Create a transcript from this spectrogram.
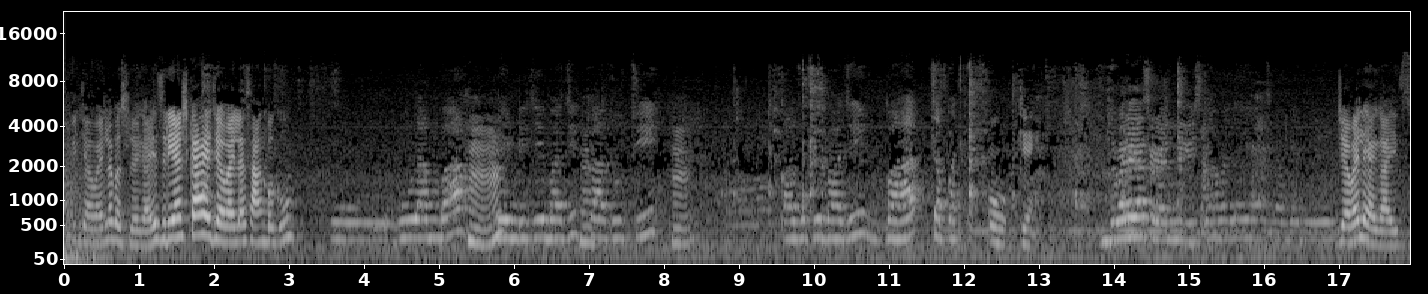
आम्ही जेवायला बसलोय गाईज रियाज काय आहे जेवायला? सांग बघू. गुळांबा हम्म. भेंडीची भाजी हम्म. काजूची हम्म. काजूची भाजी भात चपाती. ओके. जेवायला या सगळ्यांनी. जेवायला या गाईज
